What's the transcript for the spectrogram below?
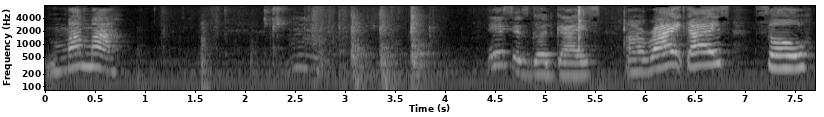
Mama. Mm. This is good, guys. All right, guys. So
